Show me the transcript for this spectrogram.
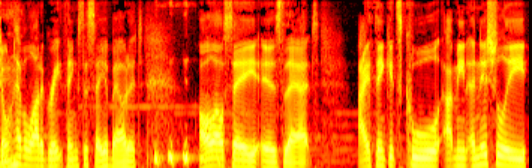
Don't have a lot of great things to say about it. All I'll say is that I think it's cool. I mean, initially,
